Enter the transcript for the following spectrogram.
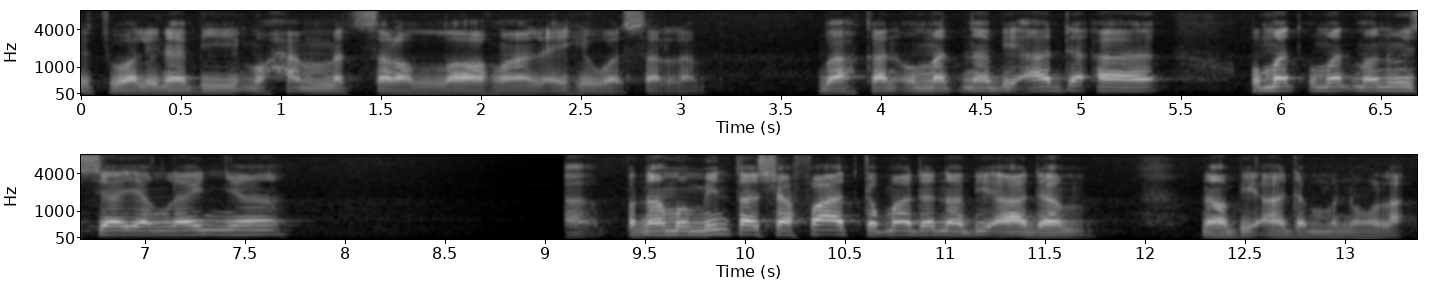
kecuali Nabi Muhammad sallallahu alaihi wasallam. Bahkan umat Nabi ada uh, umat-umat manusia yang lainnya uh, pernah meminta syafaat kepada Nabi Adam. Nabi Adam menolak.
